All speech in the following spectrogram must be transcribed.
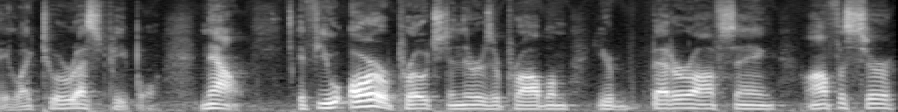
They like to arrest people. Now, if you are approached and there is a problem, you're better off saying, officer,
